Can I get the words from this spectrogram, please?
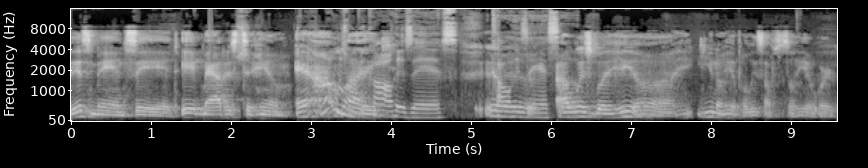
this man said it matters to him, and I'm like, call his ass. Call his ass. I wish, but he, uh, he, you know, he a police officer, so he at work.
